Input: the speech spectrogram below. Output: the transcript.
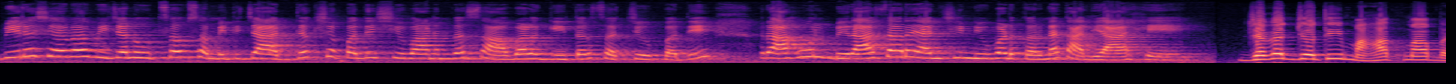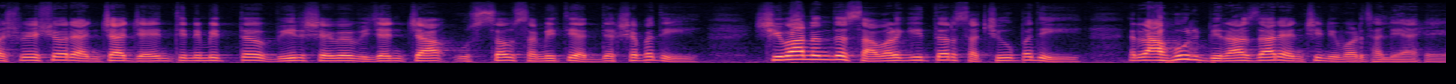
वीरशैव विजन उत्सव समितीच्या अध्यक्षपदी शिवानंद सावळगी तर सचिवपदी राहुल बिराजदार यांची निवड करण्यात आली आहे जगज्योती महात्मा बसवेश्वर यांच्या जयंतीनिमित्त वीरशैव विजनच्या उत्सव समिती अध्यक्षपदी शिवानंद सावळगी तर सचिवपदी राहुल बिराजदार यांची निवड झाली आहे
